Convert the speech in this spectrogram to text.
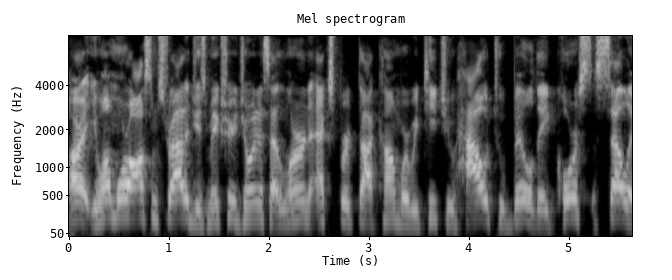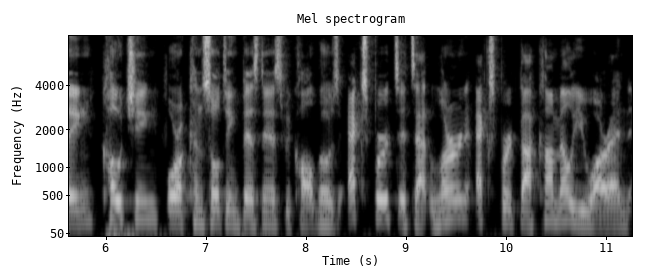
All right, you want more awesome strategies? Make sure you join us at lurnexpert.com where we teach you how to build a course selling, coaching, or a consulting business. We call those experts. It's at lurnexpert.com, L U R N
